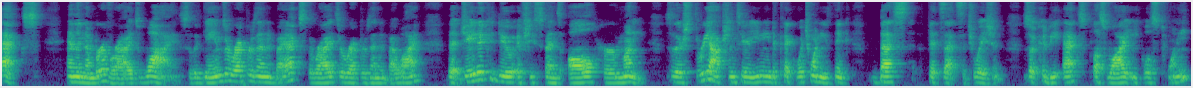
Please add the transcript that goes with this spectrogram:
x and the number of rides y. So the games are represented by x, the rides are represented by y, that Jada could do if she spends all her money. So there's three options here. You need to pick which one you think best fits that situation. So it could be x plus y equals 20.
